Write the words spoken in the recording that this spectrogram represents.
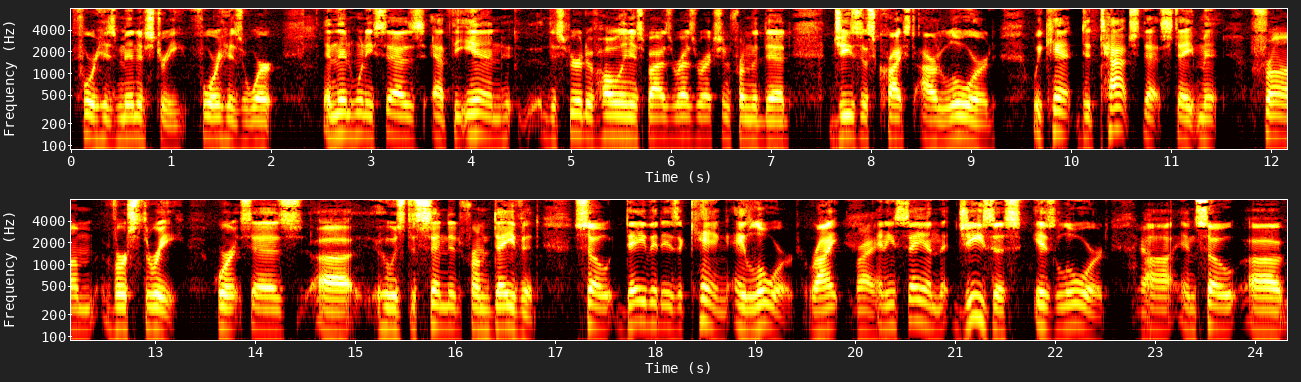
for his ministry, for his work. And then when he says at the end, the Spirit of holiness by his resurrection from the dead, Jesus Christ our Lord, we can't detach that statement from verse 3 where it says, uh, who was descended from David. So David is a king, a Lord, right? Right. And he's saying that Jesus is Lord. Yeah. Uh, and so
